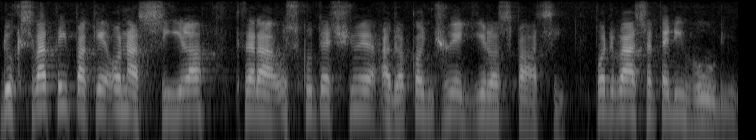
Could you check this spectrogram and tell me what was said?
duch svatý pak je ona síla, která uskutečňuje a dokončuje dílo spásy. Podobá se tedy vůli.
